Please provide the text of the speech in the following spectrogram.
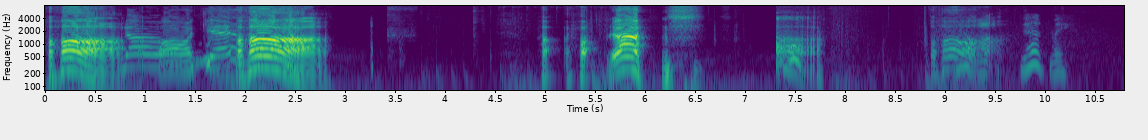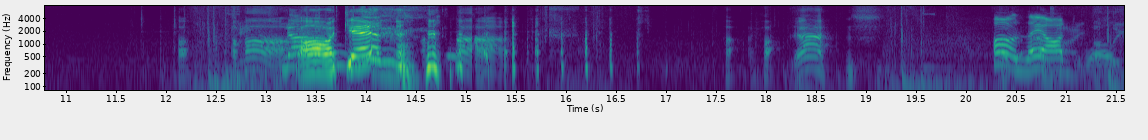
Ha ha! No! Oh, again? Ha ha! Ha ha! Ah! Ah! Ha ha! Scared me. Ha ha! Oh, again? Ha! Ha ha! Ah! Oh, That- that Leon. Whoa. the leader.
